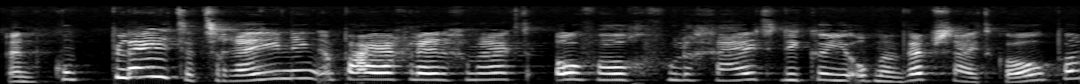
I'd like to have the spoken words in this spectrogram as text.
een complete training een paar jaar geleden gemaakt over hooggevoeligheid. Die kun je op mijn website kopen.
